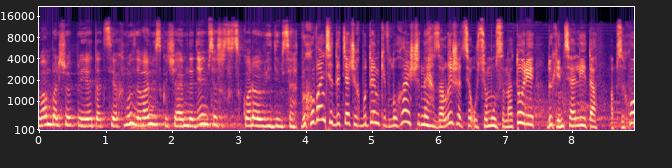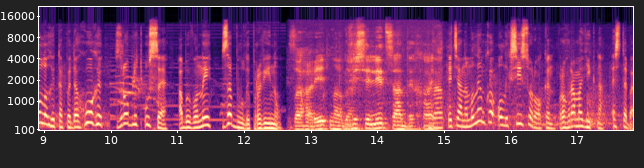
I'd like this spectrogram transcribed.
Вам большой привет от всех. Мы за вами скучаем. Надеемся, что скоро увидимся. Вихованці дитячих будинків Луганщини залишаться у цьому санаторії до кінця літа. А психологи та педагоги зроблять усе, аби вони забули про війну. Загореть надо. Веселиться, отдыхать. Тетяна Милимко, Олексій Сорокин. Програма Вікна СТБ.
